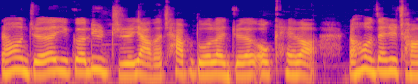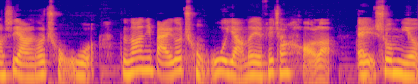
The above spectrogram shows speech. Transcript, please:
然后你觉得一个绿植养的差不多了，你觉得 OK 了，然后你再去尝试养一个宠物。等到你把一个宠物养的也非常好了，哎，说明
